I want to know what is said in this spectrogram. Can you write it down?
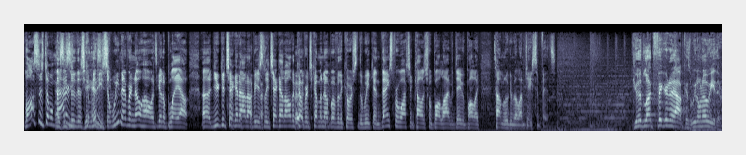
losses don't matter SEC to this cha- committee, SEC so we never know how it's going to play out. Uh, you can check it out, obviously. check out all the coverage coming up over the course of the weekend. Thanks for watching College Football Live with David Pollack, Tom Luginbill. I'm Jason Fitz. Good luck figuring it out because we don't know either.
